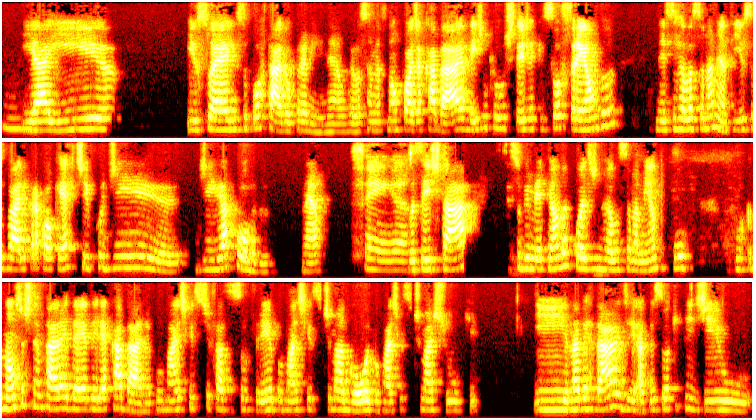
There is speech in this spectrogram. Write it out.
Uhum. E aí isso é insuportável para mim, né? O relacionamento não pode acabar, mesmo que eu esteja aqui sofrendo nesse relacionamento. E isso vale para qualquer tipo de, de acordo, né? Sim, é. Você está se submetendo a coisas no relacionamento por, por não sustentar a ideia dele acabar, né? Por mais que isso te faça sofrer, por mais que isso te magoe, por mais que isso te machuque. E, na verdade, a pessoa que pediu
